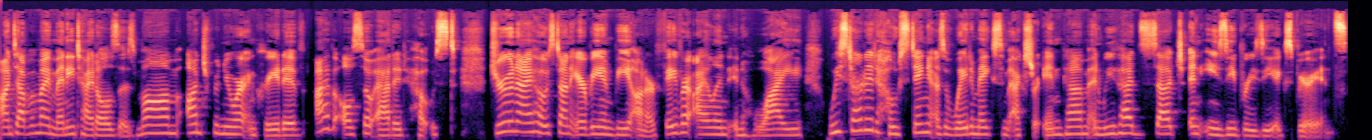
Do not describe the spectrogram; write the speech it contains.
On top of my many titles as mom, entrepreneur, and creative, I've also added host. Drew and I host on Airbnb on our favorite island in Hawaii. We started hosting as a way to make some extra income, and we've had such an easy breezy experience.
